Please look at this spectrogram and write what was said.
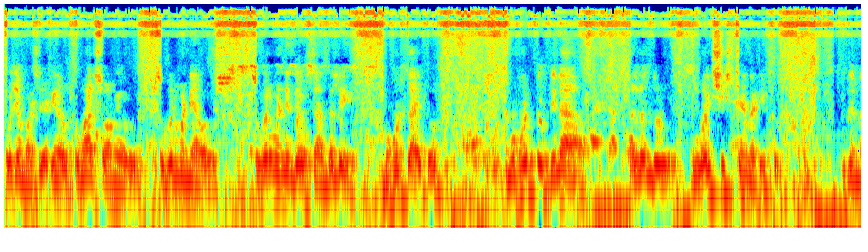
ಪೂಜೆ ಮಾಡಿದ್ವಿ ಯಾಕೆಂದ್ರೆ ಅವರು ಕುಮಾರಸ್ವಾಮಿ ಅವರು, ಸುಬ್ರಹ್ಮಣ್ಯ ಅವರು. ಸುಬ್ರಹ್ಮಣ್ಯ ದೇವಸ್ಥಾನದಲ್ಲಿ ಮುಹೂರ್ತ ಆಯ್ತು. ಮುಹೂರ್ತದ ದಿನ ಅಲ್ಲೊಂದು ವೈಶಿಷ್ಟ್ಯ ನಡೀತು. ಇದನ್ನ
